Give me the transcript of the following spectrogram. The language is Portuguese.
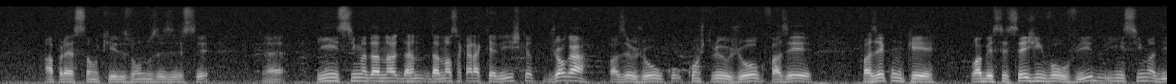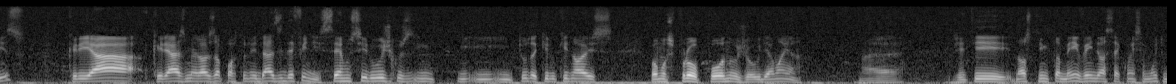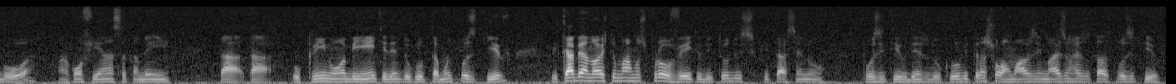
a pressão que eles vão nos exercer né? e em cima da, da, da, nossa característica jogar, fazer o jogo, construir o jogo, fazer, fazer com que o ABC seja envolvido e em cima disso criar, criar as melhores oportunidades e definir, sermos cirúrgicos em, em, em tudo aquilo que nós vamos propor no jogo de amanhã. Né? A gente, nosso time também vem de uma sequência muito boa, a confiança também tá, tá, o clima, o ambiente dentro do clube está muito positivo e cabe a nós tomarmos proveito de tudo isso que está sendo positivo dentro do clube e transformá-los em mais um resultado positivo.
